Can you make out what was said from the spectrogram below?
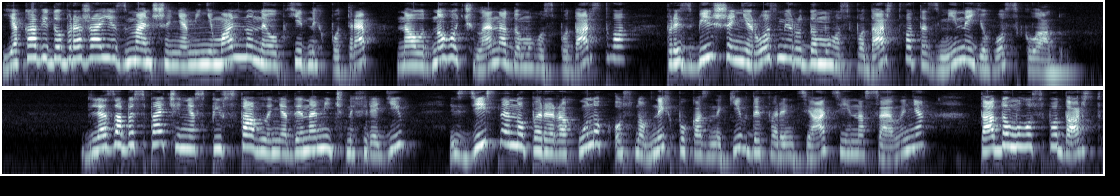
яка відображає зменшення мінімально необхідних потреб на одного члена домогосподарства при збільшенні розміру домогосподарства та зміни його складу. Для забезпечення співставлення динамічних рядів здійснено перерахунок основних показників диференціації населення та домогосподарств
